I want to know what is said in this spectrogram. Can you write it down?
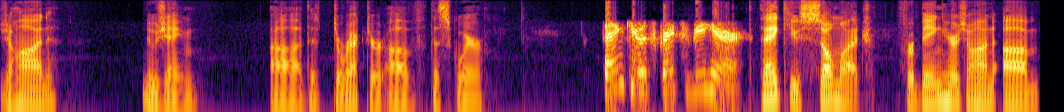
Jehane Noujaim, uh, the director of The Square. Thank you. It's great to be here. Thank you so much for being here, John. Um,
